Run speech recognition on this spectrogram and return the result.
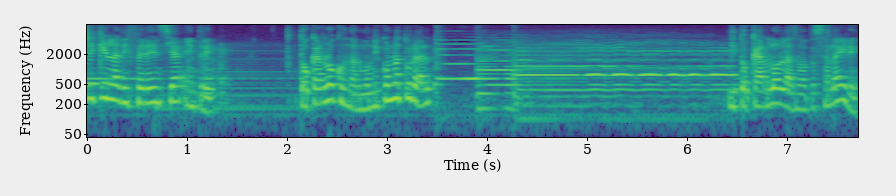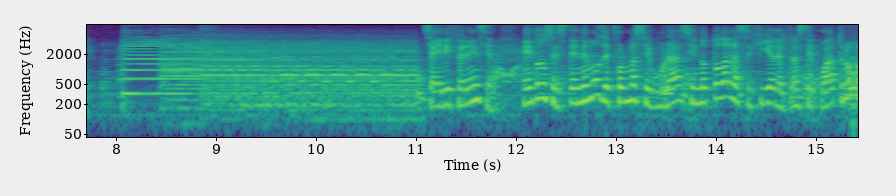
chequen la diferencia entre tocarlo con armónico natural y tocarlo las notas al aire. Si hay diferencia. Entonces, tenemos de forma segura haciendo toda la cejilla del traste 4,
